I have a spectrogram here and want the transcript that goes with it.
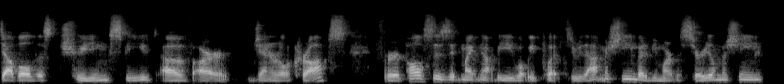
double this treating speed of our general crops. For pulses, it might not be what we put through that machine, but it'd be more of a cereal machine.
